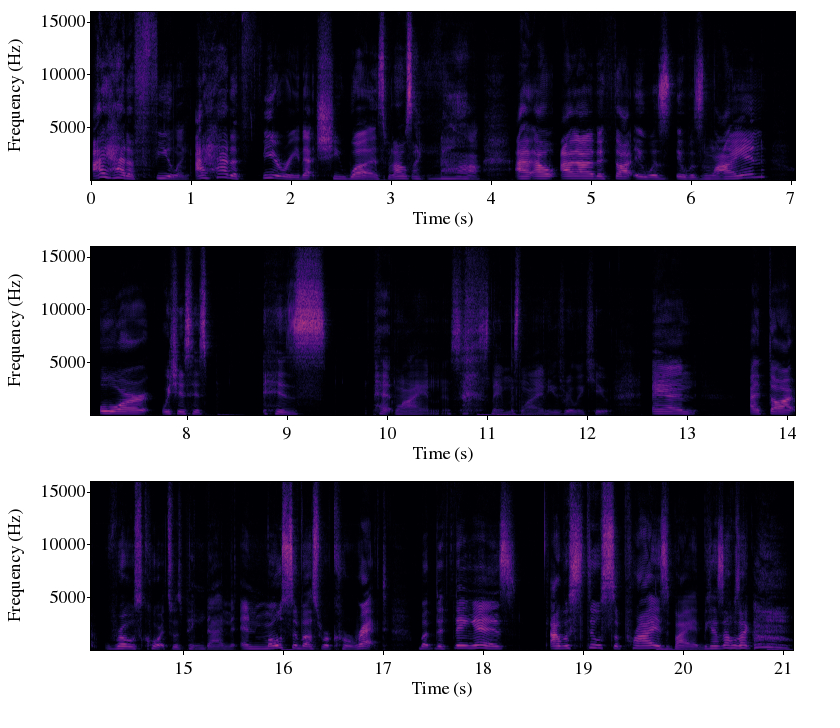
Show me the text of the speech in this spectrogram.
I had a feeling, I had a theory that she was, but I was like, nah. I I, I either thought it was it was Lion or which is his his pet lion. His name is Lion. He's really cute. And I thought Rose Quartz was Pink Diamond, and most of us were correct. But the thing is, I was still surprised by it because I was like, oh,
